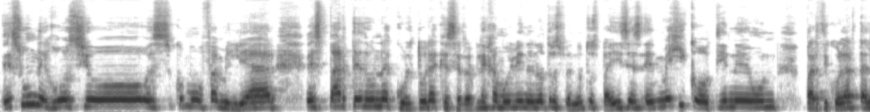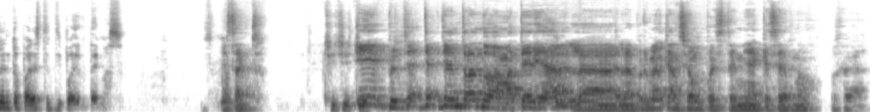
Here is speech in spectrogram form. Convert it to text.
es un negocio, es como familiar, es parte de una cultura cultura que se refleja muy bien en otros, en otros países. En México tiene un particular talento para este tipo de temas. Exacto. Y pues ya, entrando a materia, la, primera canción pues tenía que ser, ¿no? O sea,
